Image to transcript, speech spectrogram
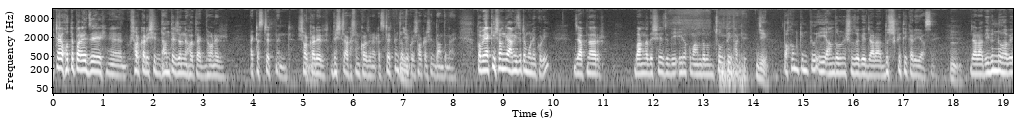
এটা হতে পারে যে সরকারি সিদ্ধান্তের জন্য হয়তো এক ধরনের একটা স্টেটমেন্ট সরকারের দৃষ্টি আকর্ষণ করার জন্য একটা স্টেটমেন্ট যাতে করে সরকার সিদ্ধান্ত নেয়। তবে একই সঙ্গে আমি যেটা মনে করি যে আপনার বাংলাদেশে যদি এরকম আন্দোলন চলতেই থাকে জি। তখন কিন্তু এই আন্দোলনের সুযোগে যারা দুষ্কৃতিকারী আছে যারা বিভিন্নভাবে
